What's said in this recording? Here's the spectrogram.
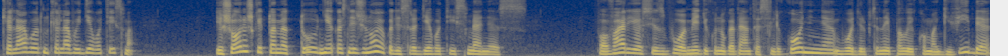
Keliavo ir nukeliavo į Dievo teismą. Išoriškai tuo metu niekas nežinojo, kad jis yra Dievo teisme, nes po avarijos jis buvo medikų nugabentas ligoninė, buvo dirbtinai palaikoma gyvybė,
